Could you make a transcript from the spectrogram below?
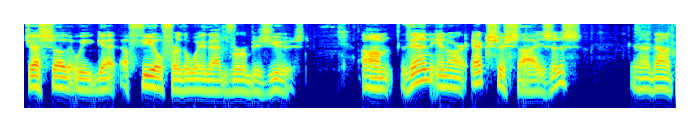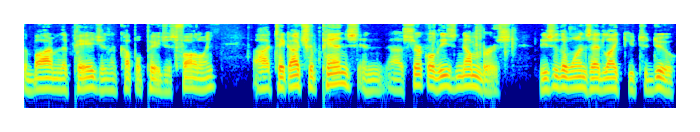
just so that we get a feel for the way that verb is used. Um, then in our exercises, uh, down at the bottom of the page and a couple pages following, uh, take out your pens and uh, circle these numbers. These are the ones I'd like you to do.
